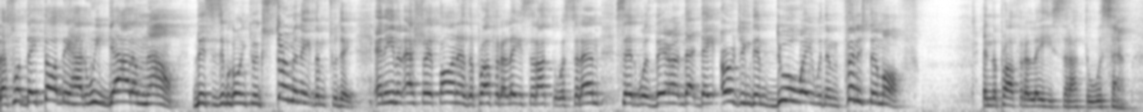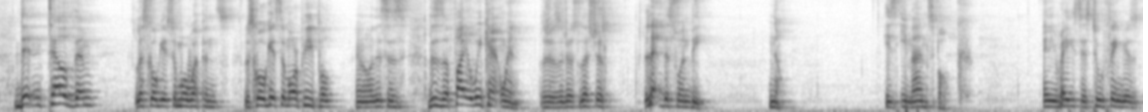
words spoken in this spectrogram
That's what they thought they had. We got them now. This is it. We're going to exterminate them today. And even as shaitan, as the Prophet والسلام, said, was there that day urging them, do away with them, finish them off. And the Prophet والسلام, didn't tell them, let's go get some more weapons. Let's go get some more people. You know, this is this is a fight we can't win. Let's just, just let's just let this one be. No. His iman spoke. And he raised his two fingers,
